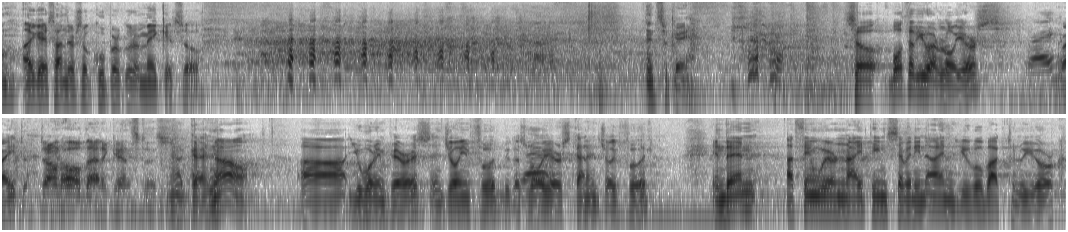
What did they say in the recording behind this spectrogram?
Um, I guess Anderson Cooper couldn't make it, so. it's okay. so both of you are lawyers, Right? right? Don't hold that against us. Okay, no. Uh, you were in Paris enjoying food because Yes. lawyers can enjoy food. And then I think we're 1979, you go back to New York,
